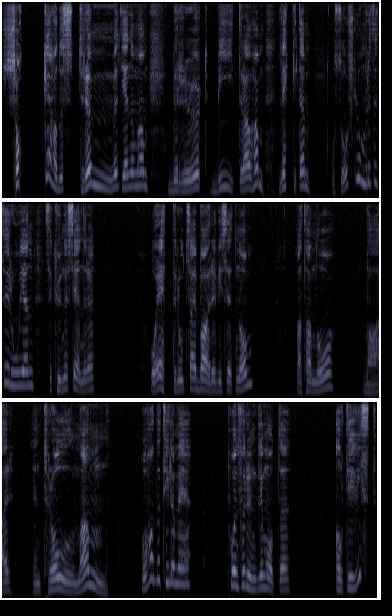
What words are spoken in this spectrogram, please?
Sjokket hadde strømmet gjennom ham, berørt biter av ham, vekket dem, og så slumret det til ro igjen sekunder senere, og etterlot seg bare vissheten om at han nå var en trollmann. og hadde til og med, på en forunderlig måte, alltid visst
